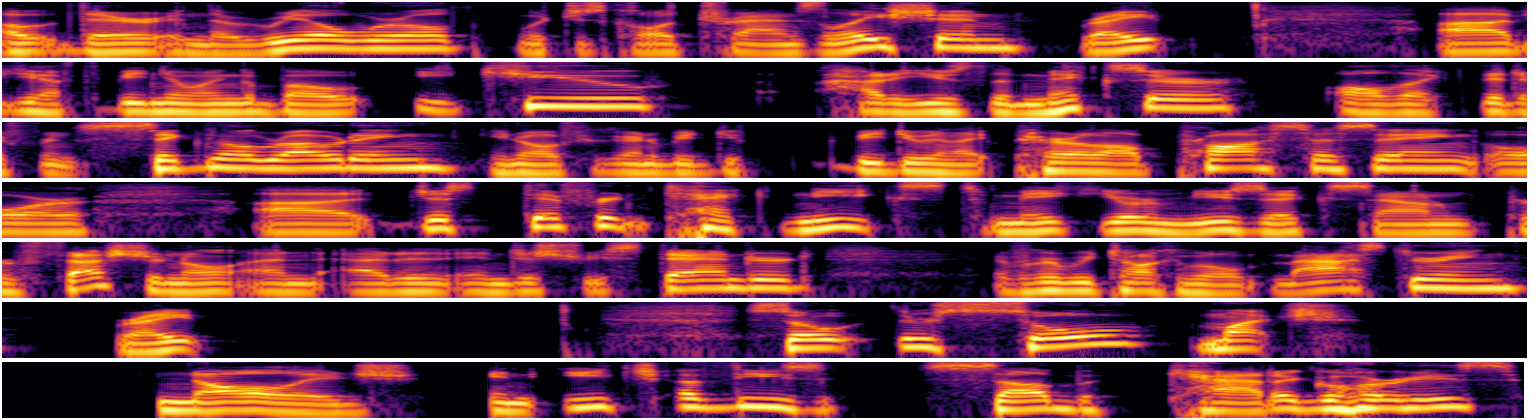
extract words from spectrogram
out there in the real world, which is called translation, right? Uh, you have to be knowing about EQ, how to use the mixer, all like the different signal routing, you know, if you're going to be, do, be doing like parallel processing or uh, just different techniques to make your music sound professional and at an industry standard if we're going to be talking about mastering, right? So there's so much knowledge in each of these subcategories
